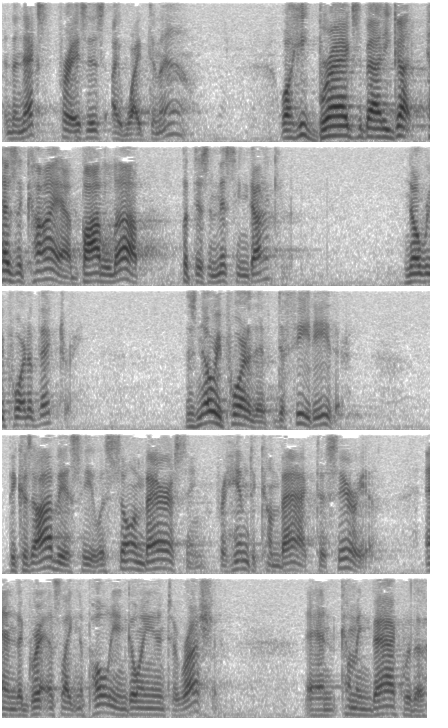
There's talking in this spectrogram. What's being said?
and the next phrase is, I wiped him out. Well, he brags about he got Hezekiah bottled up, but there's a missing document. No report of victory. There's no report of the defeat either. Because obviously it was so embarrassing for him to come back to Syria. And the, it's like Napoleon going into Russia and coming back with the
